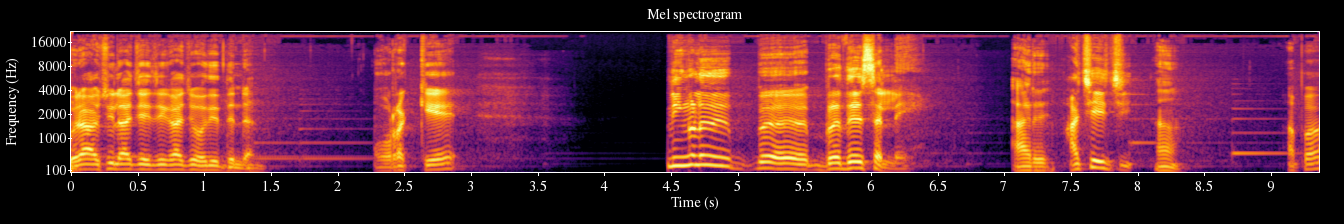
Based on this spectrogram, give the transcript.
ഒരാവശ്യമില്ല ചേച്ചിക്ക് ആ ചോദ്യത്തിന്റെ ഉറക്കെ നിങ്ങൾ ബ്രദേഴ്സ് അല്ലേ ആര്? ആ ചേച്ചി. ആ. അപ്പോൾ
